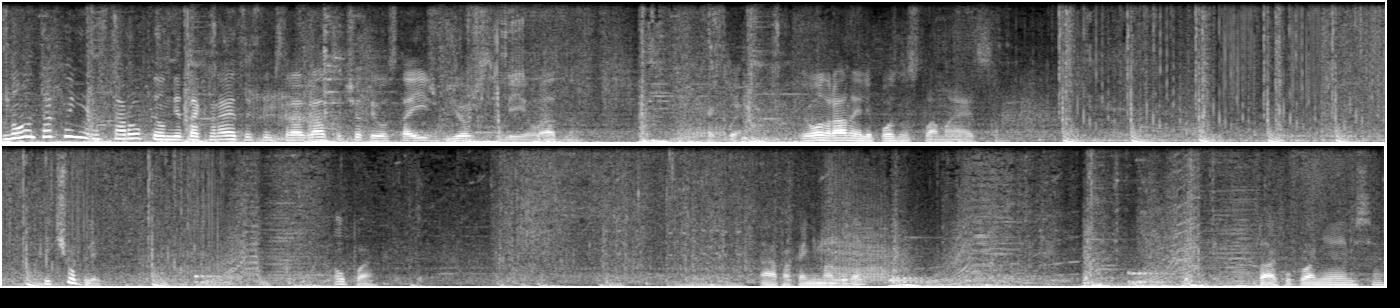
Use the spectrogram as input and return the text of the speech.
Ну, он такой нерасторопный, он мне так нравится с ним сражаться. Что ты его стоишь, бьешь себе, и ладно. Как бы. И он рано или поздно сломается. Ты чё, блядь? Опа. А, пока не могу, да? Так, уклоняемся.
